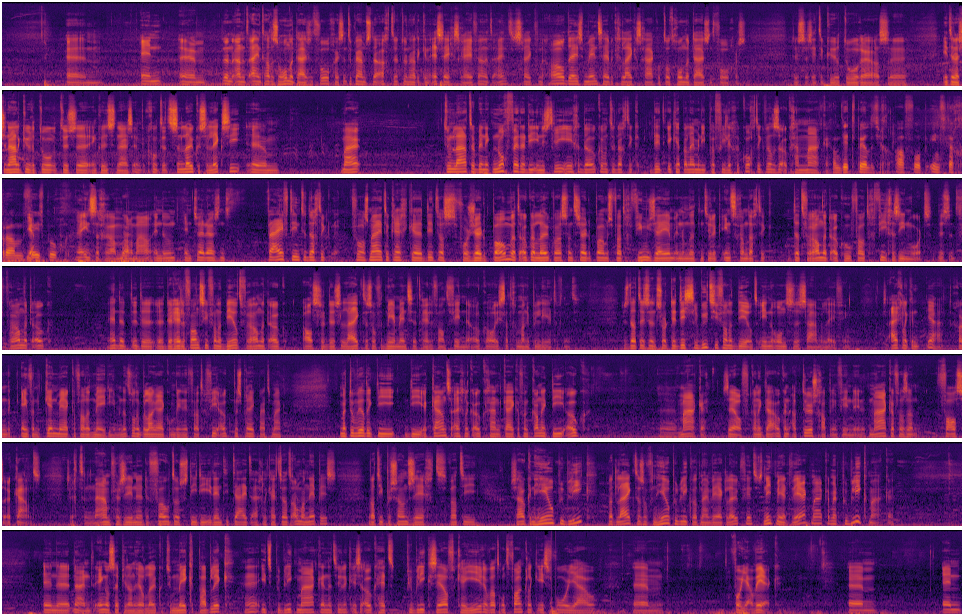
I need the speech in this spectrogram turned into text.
Um, en um, dan aan het eind hadden ze 100.000 volgers. En toen kwamen ze erachter, toen had ik een essay geschreven aan het eind. Toen schreef ik van al deze mensen heb ik gelijk geschakeld tot 100.000 volgers. Dus daar zitten curatoren als uh, internationale curatoren tussen en kunstenaars. En goed, het is een leuke selectie. Um, maar toen later ben ik nog verder die industrie ingedoken. Want toen dacht ik, dit, ik heb alleen maar die profielen gekocht. Ik wilde ze ook gaan maken. Want dit speelde zich af op Instagram, Ja. Facebook. Ja, Instagram Ja. allemaal. En toen in 2015, toen dacht ik, volgens mij, toen kreeg ik, eh, dit was voor Jeu de Paume, wat ook wel leuk was, want Jeu de Paume is een fotografiemuseum. En omdat natuurlijk Instagram dacht ik, dat verandert ook hoe fotografie gezien wordt. Dus het verandert ook, hè, de, de, de, relevantie van het beeld verandert ook als er dus lijkt alsof het meer mensen het relevant vinden. Ook al is dat gemanipuleerd of niet. Dus dat is een soort de distributie van het beeld in onze samenleving. Dat is eigenlijk een, ja, gewoon de, een van de kenmerken van het medium. En dat vond ik belangrijk om binnen fotografie ook bespreekbaar te maken. Maar toen wilde ik die, die accounts eigenlijk ook gaan kijken van kan ik die ook eh, maken zelf? Kan ik daar ook een auteurschap in vinden in het maken van zo'n valse account? Dus echt een naam verzinnen, de foto's die die identiteit eigenlijk heeft, terwijl het allemaal nep is. Wat die persoon zegt, wat die... Zou ik een heel publiek, wat lijkt alsof een heel publiek wat mijn werk leuk vindt, dus niet meer het werk maken, maar het publiek maken. En eh, nou, in het Engels heb je dan heel leuk to make public. Hè? Iets publiek maken natuurlijk is ook het publiek zelf creëren wat ontvankelijk is voor, jou, ehm, voor jouw werk. Ehm, en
